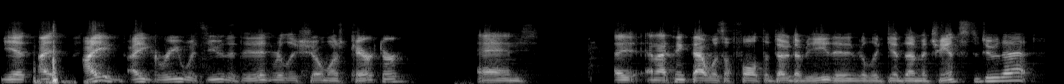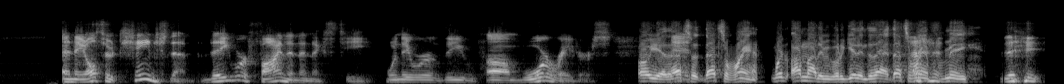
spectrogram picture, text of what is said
Yeah, I I I agree with you that they didn't really show much character, and I, and I think that was a fault of WWE. They didn't really give them a chance to do that, and they also changed them. They were fine in NXT when they were the um, War Raiders. Oh yeah, that's and, a that's a rant. I'm not even going to get into that. That's a rant for me. They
